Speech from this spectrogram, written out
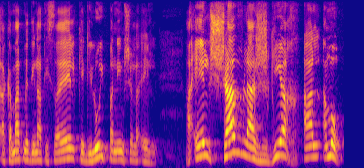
הקמת מדינת ישראל כגילוי פנים של האל. האל שב להשגיח על עמו.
